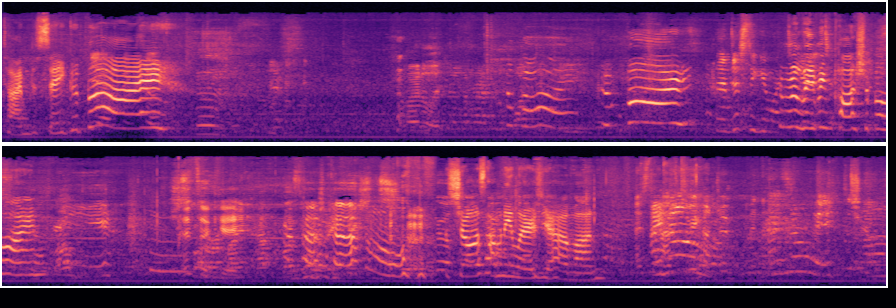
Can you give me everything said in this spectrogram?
Time to say goodbye. Finally. Goodbye. Goodbye. I'm just thinking what We're leaving Pasha behind. It's okay. Oh. Show us how many layers you have on. I know. I know it um,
